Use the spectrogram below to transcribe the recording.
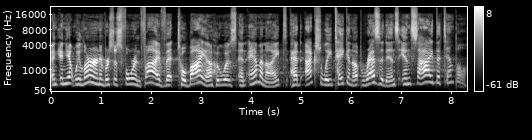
And, and yet we learn in verses 4 and 5 that Tobiah, who was an Ammonite, had actually taken up residence inside the temple.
